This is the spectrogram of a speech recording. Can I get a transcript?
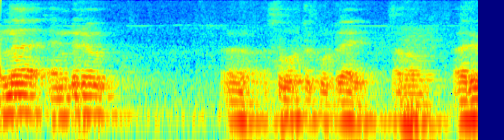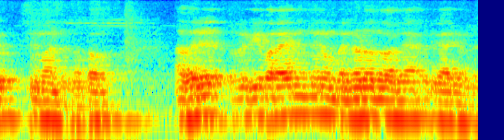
ഇന്ന് എന്റെ ഒരു സുഹൃത്ത് കൂട്ടുകാരി അപ്പം ഒരു സിനിമ ഉണ്ടല്ലോ അപ്പം അവർ റിവ്യൂ പറയുന്നതിന് മുമ്പ് എന്നോട് എന്ന് പറഞ്ഞ ഒരു കാര്യമുണ്ട്.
